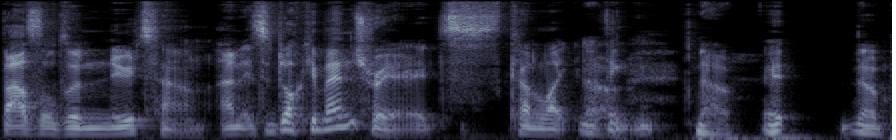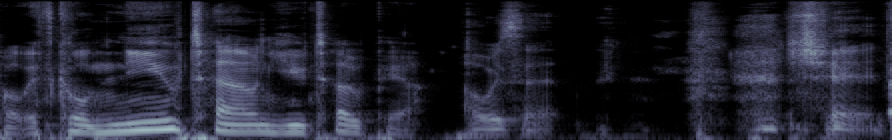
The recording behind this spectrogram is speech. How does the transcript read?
Basildon Newtown, and it's a documentary. It's kind of like No, I think. no, it, no, Paul. It's called Newtown Utopia. Oh, is it? Shit.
